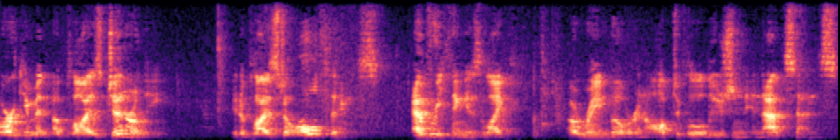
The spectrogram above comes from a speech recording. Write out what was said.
argument applies generally. It applies to all things. Everything is like a rainbow or an optical illusion in that sense,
